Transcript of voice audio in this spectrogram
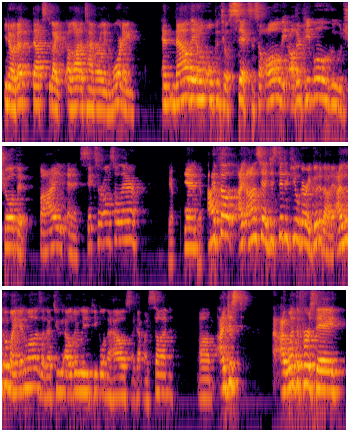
You know, that that's like a lot of time early in the morning. And now they don't open till six. And so all the other people who would show up at five and at six are also there. Yep. And yep. I felt I honestly I just didn't feel very good about it. I live with my in-laws. I got two elderly people in the house. I got my son. Um, I just I went the first day.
